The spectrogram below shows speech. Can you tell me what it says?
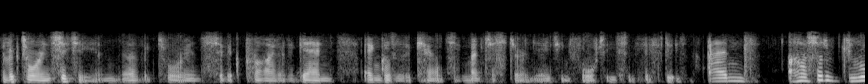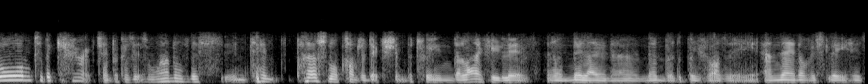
the Victorian city and uh, Victorian civic pride, and again, Engels' accounts of Manchester in the 1840s and 50s. And I was sort of drawn to the character because it's one of this intense personal contradiction between the life he lived as a mill owner and member of the bourgeoisie, and then obviously his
